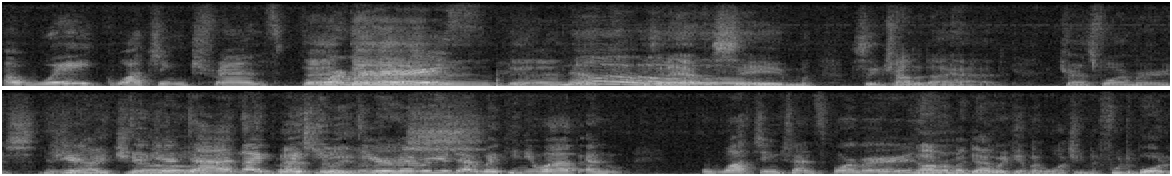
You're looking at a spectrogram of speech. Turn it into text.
awake watching Transformers. dun, dun. No. He's gonna have the same same childhood I had. Transformers, GI Joe. did your dad like wake Master you? Do you remember your dad waking you up and watching Transformers? No, I remember my dad waking up and watching the football.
